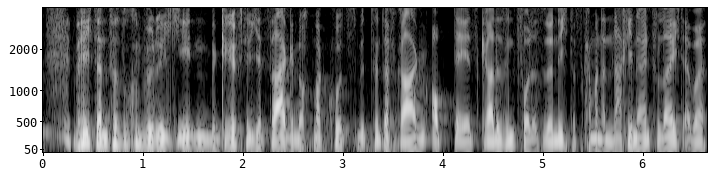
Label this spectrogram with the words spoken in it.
wenn ich dann versuchen würde, jeden Begriff, den ich jetzt sage, noch mal kurz mit zu hinterfragen, ob der jetzt gerade sinnvoll ist oder nicht. Das kann man dann Nachhinein vielleicht, aber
